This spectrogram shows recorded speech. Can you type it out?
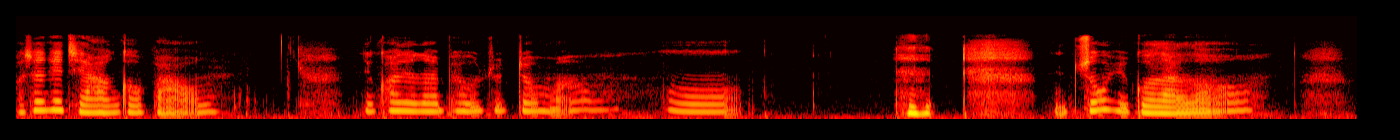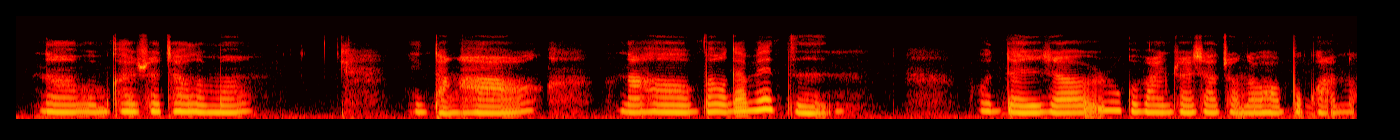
我生气起来很可怕哦。你快点来陪我睡觉嘛，嗯，你 终于过来了，那我们可以睡觉了吗？你躺好，然后帮我盖被子。我等一下，如果把你拽下床的话，不管了。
